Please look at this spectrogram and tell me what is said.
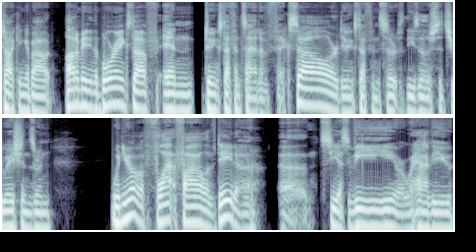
talking about automating the boring stuff and doing stuff inside of Excel or doing stuff in sort of these other situations when when you have a flat file of data uh, CSV or what have you,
